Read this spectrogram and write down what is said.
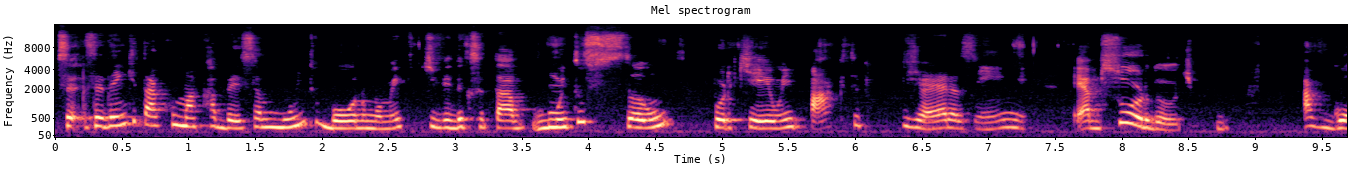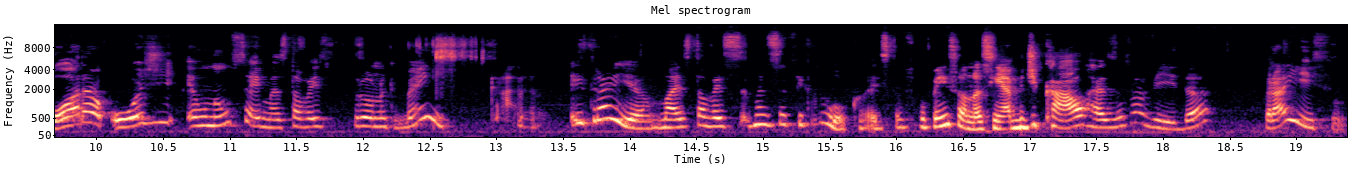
você tem que estar com uma cabeça muito boa no momento de vida que você tá muito são, porque o impacto que gera, assim, é absurdo. Tipo, agora, hoje, eu não sei, mas talvez pro ano que vem, cara, entraria. Mas talvez, mas você fica louco. Aí você fica pensando, assim, abdicar o resto da sua vida pra isso.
